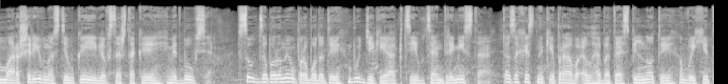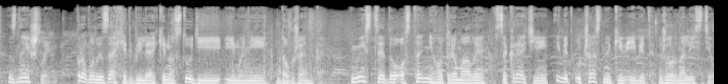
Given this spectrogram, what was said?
Марш рівності в Києві все ж таки відбувся. Суд заборонив проводити будь-які акції в центрі міста, та захисники прав ЛГБТ спільноти вихід знайшли. Провели захід біля кіностудії імені Довженка. Місце до останнього тримали в секреті і від учасників, і від журналістів.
